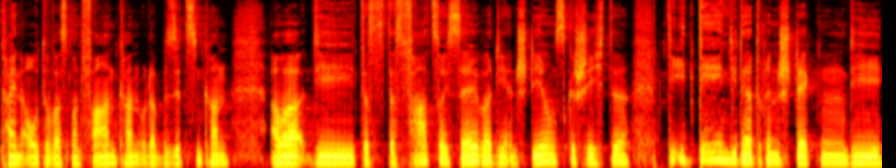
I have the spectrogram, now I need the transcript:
Kein Auto, was man fahren kann oder besitzen kann, aber die, das, das Fahrzeug selber, die Entstehungsgeschichte, die Ideen, die da drin stecken, die,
